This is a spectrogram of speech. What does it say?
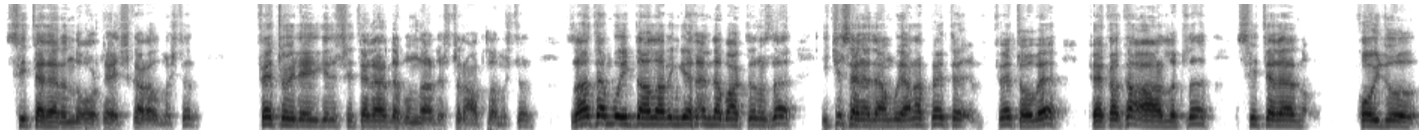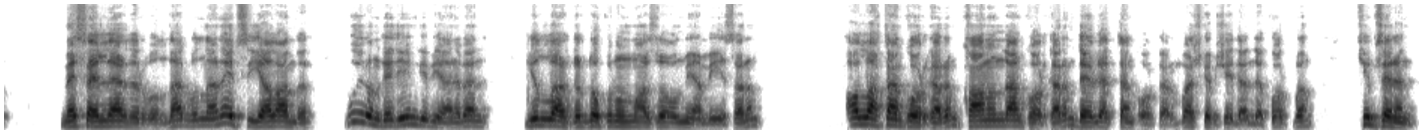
sitelerinde ortaya çıkarılmıştır. FETÖ ile ilgili siteler de bunların üstüne atlamıştır. Zaten bu iddiaların geneline baktığınızda iki seneden bu yana FETÖ, FETÖ ve PKK ağırlıklı sitelerin koyduğu meselelerdir bunlar. Bunların hepsi yalandır. Buyurun dediğim gibi yani ben yıllardır dokunulmazlığı olmayan bir insanım. Allah'tan korkarım, kanundan korkarım, devletten korkarım. Başka bir şeyden de korkmam. Kimsenin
